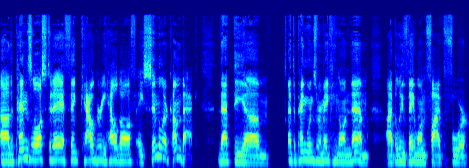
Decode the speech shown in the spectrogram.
Uh, the Pens lost today. I think Calgary held off a similar comeback that the um, that the Penguins were making on them. I believe they won five to four.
